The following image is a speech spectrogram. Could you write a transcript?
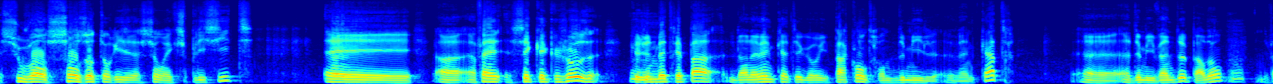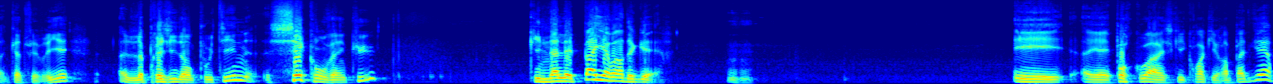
souvent sans autorisation explicite. Et euh, enfin, c'est quelque chose que je ne Mhm. mettrai pas dans la même catégorie. Par contre, en 2024, euh, à 2022, pardon, Mhm. 24 février, le président Poutine s'est convaincu qu'il n'allait pas y avoir de guerre. Mhm. Et, et pourquoi est-ce qu'il croit qu'il n'y aura pas de guerre?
